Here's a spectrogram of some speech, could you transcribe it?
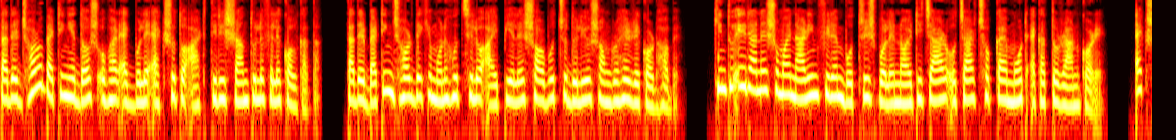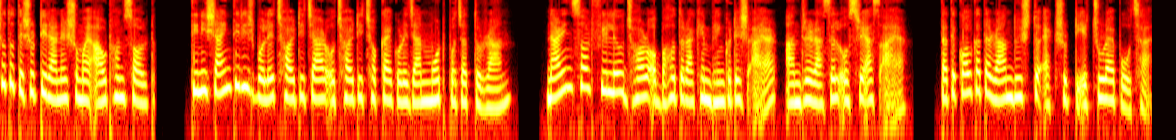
তাদের ঝড়ো ব্যাটিংয়ে দশ ওভার এক বলে একশত আটত্রিশ রান তুলে ফেলে কলকাতা। তাদের ব্যাটিং ঝড় দেখে মনে হচ্ছিল আইপিএলের সর্বোচ্চ দলীয় সংগ্রহের রেকর্ড হবে। কিন্তু এই রানের সময় নারিন ফিরেন বত্রিশ বলে নয়টি চার ও চার ছক্কায় মোট একাত্তর রান করে। একশত তেষট্টি রানের সময় আউট হন সল্ট। তিনি সাঁত্রিশ বলে ছয়টি চার ও ছয়টি ছক্কায় করে যান মোট পঁচাত্তর রান। নারিন সল্ট ফিরলেও ঝড় অব্যাহত রাখেন ভেঙ্কটেশ আয়ার, আন্দ্রে রাসেল ও শ্রেয়াস আয়ার। তাতে কলকাতার রান দুইশত একষট্টি এর চূড়ায় পৌঁছায়।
